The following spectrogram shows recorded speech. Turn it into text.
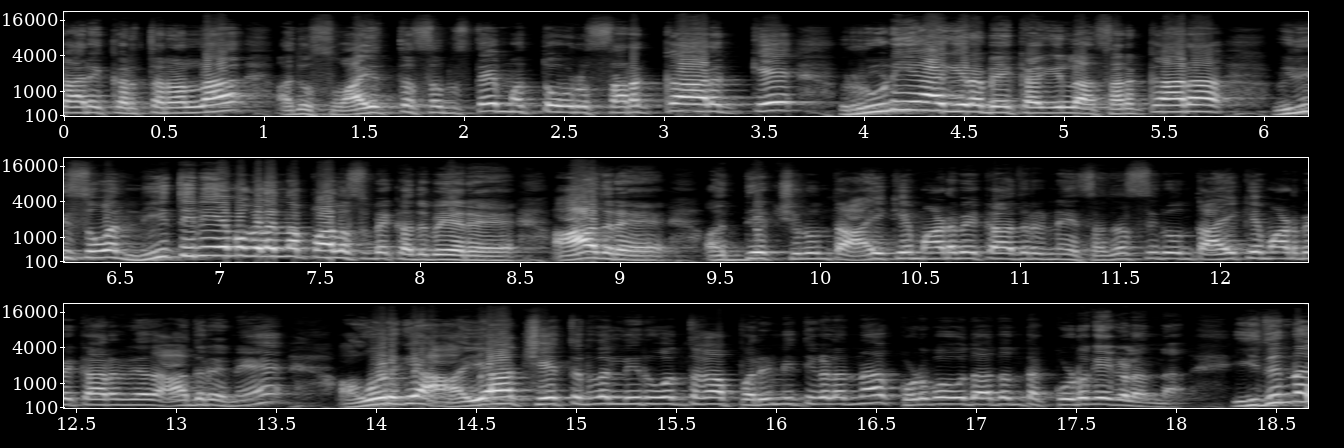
ಕಾರ್ಯಕರ್ತರಲ್ಲ, ಅದು ಸ್ವಾಯತ್ತ ಸಂಸ್ಥೆ ಮತ್ತು ಅವರು ಸರ್ಕಾರಕ್ಕೆ ಋಣಿಯಾಗಿರಬೇಕಾಗಿಲ್ಲ. ಸರ್ಕಾರ ವಿಧಿಸುವ ನೀತಿ ನಿಯಮಗಳನ್ನು ಪಾಲಿಸಬೇಕು ಅದು ಬೇರೆ. ಆದರೆ ಅಧ್ಯಕ್ಷರು ಅಂತ ಆಯ್ಕೆ ಮಾಡಬೇಕಾದ್ರೇ ಸದಸ್ಯರು ಅಂತ ಆಯ್ಕೆ ಮಾಡಬೇಕಾದ್ರೆ ಆದ್ರೇ ಅವರಿಗೆ ಆಯಾ ಕ್ಷೇತ್ರದಲ್ಲಿರುವಂತಹ ಪರಿಣಿತಿಗಳನ್ನು ಕೊಡಬಹುದಾದಂಥ ಕೊಡುಗೆಗಳನ್ನು ಇದನ್ನು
